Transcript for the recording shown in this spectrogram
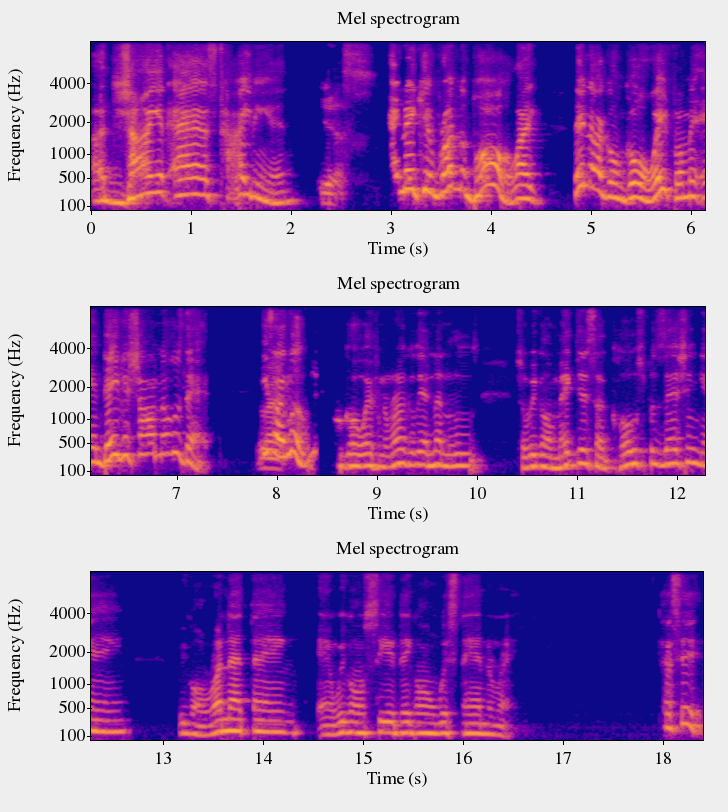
a, a giant ass tight end. Yes, and they can run the ball. Like they're not gonna go away from it. And David Shaw knows that. He's right. like, look, we don't go away from the run because we have nothing to lose. So we're gonna make this a close possession game. We're gonna run that thing and we're gonna see if they're gonna withstand the rain. That's it.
